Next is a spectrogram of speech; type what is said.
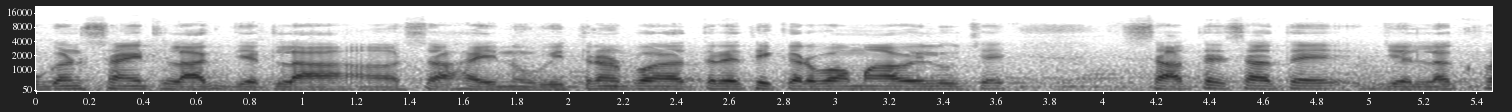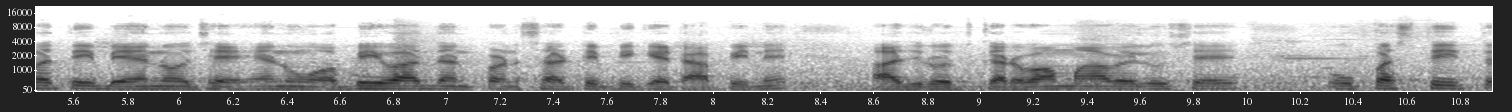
ઓગણસાઠ લાખ જેટલા સહાયનું વિતરણ પણ અત્રેથી કરવામાં આવેલું છે. સાથે સાથે જે લખપતિ બહેનો છે એનું અભિવાદન પણ સર્ટિફિકેટ આપીને આજરોજ કરવામાં આવેલું છે. ઉપસ્થિત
